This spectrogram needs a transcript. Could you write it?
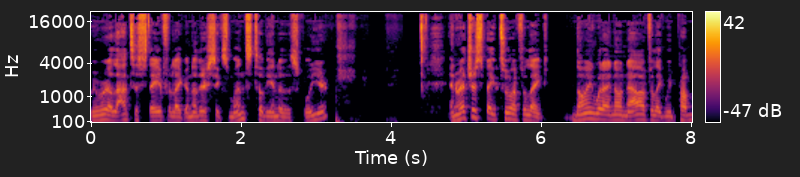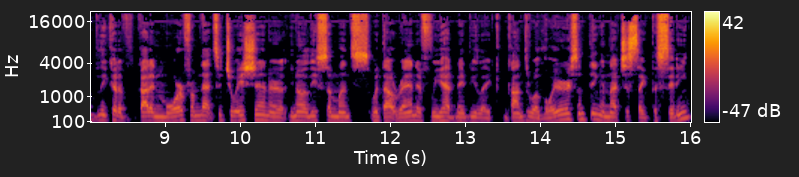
we were allowed to stay for like another six months till the end of the school year. In retrospect too i feel like knowing what I know now, I feel like we probably could have gotten more from that situation, or you know, at least some months without rent if we had maybe like gone through a lawyer or something, and not just like the city.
